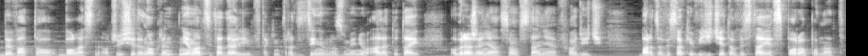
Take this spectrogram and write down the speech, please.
bywa to bolesne. Oczywiście ten okręt nie ma cytadeli w takim tradycyjnym rozumieniu, ale tutaj obrażenia są w stanie wchodzić bardzo wysokie. Widzicie, to wystaje sporo ponad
